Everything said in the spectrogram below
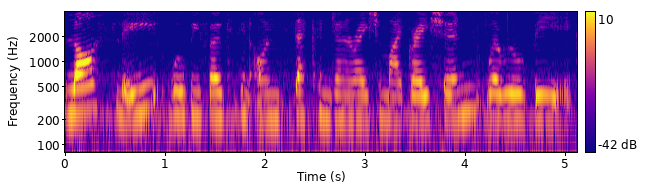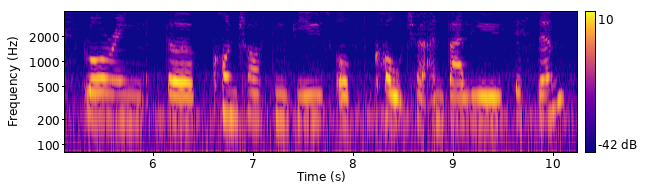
Lastly, we'll be focusing on second generation migration, where we will be exploring the contrasting views of culture and value systems.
